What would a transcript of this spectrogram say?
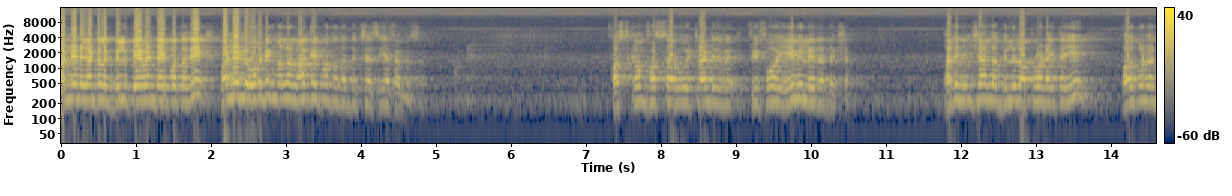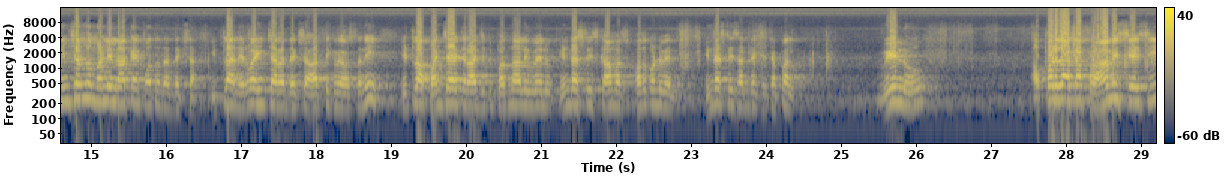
పన్నెండు గంటలకు బిల్లు పేమెంట్ అయిపోతుంది. పన్నెండు ఒకటికి మళ్ళీ లాక్ అయిపోతుంది అధ్యక్ష CFMS first come first serve ఇట్లాంటిది ఫిఫో ఏమీ లేదు అధ్యక్ష. పది నిమిషాల్లో బిల్లులు అప్లోడ్ అవుతాయి పదకొండు నిమిషంలో మళ్ళీ లాక్ అయిపోతుంది అధ్యక్ష. ఇట్లా నిర్వహించారు అధ్యక్ష ఆర్థిక వ్యవస్థని. ఇట్లా పంచాయతీ రాజ్కి పద్నాలుగు వేలు ఇండస్ట్రీస్ కామర్స్ పదకొండు వేలు. ఇండస్ట్రీస్ అధ్యక్ష చెప్పాలి. వీళ్ళు అప్పటిదాకా ప్రామిస్ చేసి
